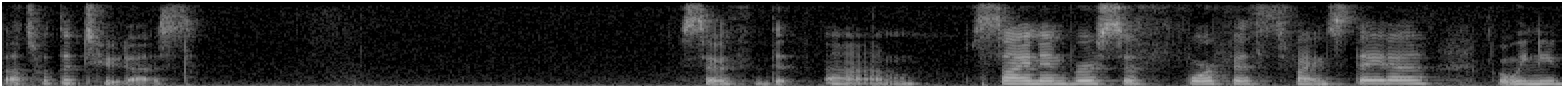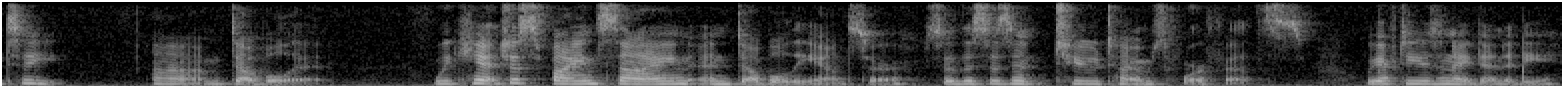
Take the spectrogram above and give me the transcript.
That's what the 2 does. So the um, sine inverse of 4 fifths finds theta, but we need to um, double it. We can't just find sine and double the answer. So this isn't 2 times 4 fifths. We have to use an identity.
